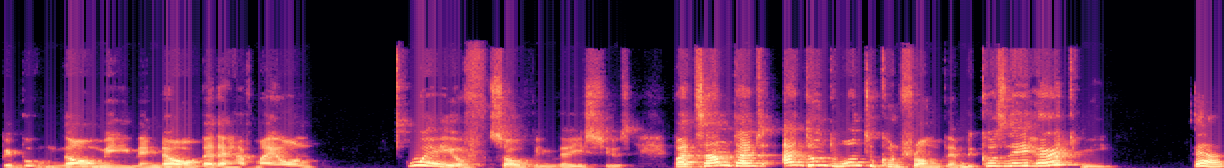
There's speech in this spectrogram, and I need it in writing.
people who know me they know that i have my own way of solving the issues. But sometimes i don't want to confront them because they hurt me. Yeah.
